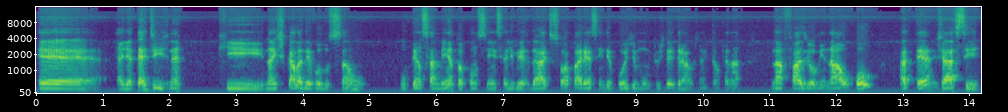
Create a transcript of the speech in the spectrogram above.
é, ele até diz, né, que na escala de evolução, o pensamento, a consciência a liberdade só aparecem depois de muitos degraus. Né? Então, que é na, na fase hominal ou até já se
